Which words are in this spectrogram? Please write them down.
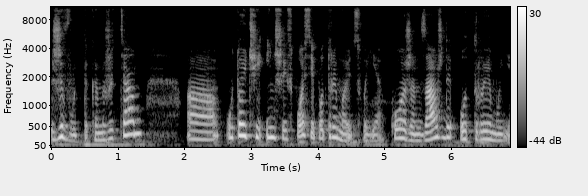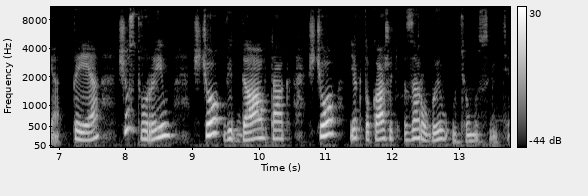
живуть таким життям, у той чи інший спосіб отримають своє. Кожен завжди отримує те, що створив що віддав, так, що, як то кажуть, заробив у цьому світі.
